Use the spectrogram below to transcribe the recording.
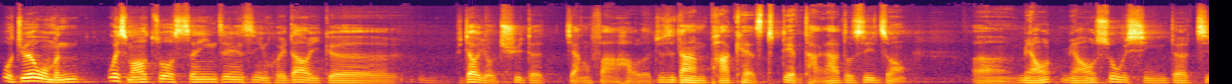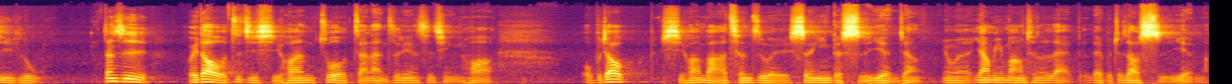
我觉得我们为什么要做声音这件事情，回到一个比较有趣的讲法好了，就是当然 podcast 电台它都是一种。呃，描描述型的记录，但是回到我自己喜欢做展览这件事情的话，我比较喜欢把它称之为声音的实验，这样，因为 Yangming Mountain Lab Lab 就是要实验嘛。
